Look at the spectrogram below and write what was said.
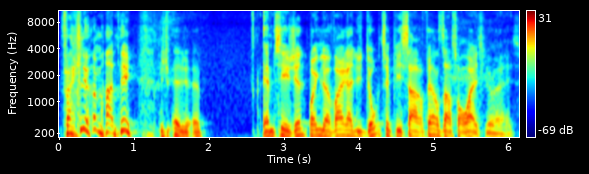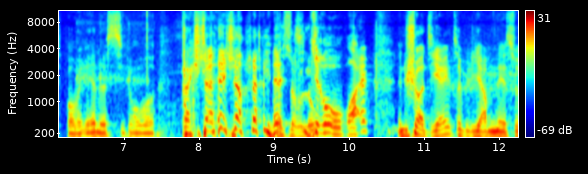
Fait que là, à un moment donné, euh, euh, MC Gilles pogne le verre à Ludo, tu sais, puis il s'en reverse dans son verre. Hey, c'est pas vrai, là, c'est qu'on va. Fait que je suis allé chercher un petit gros verre, une chaudière, tu sais, puis j'ai amené ça.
